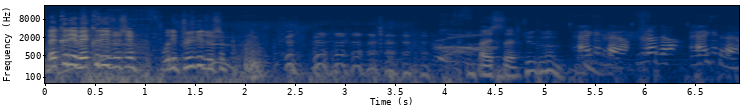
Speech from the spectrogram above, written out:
맥크리 맥크리 조심. 우리 불기 조심. 나이스. 알겠어요. 그러죠. 알겠어요.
